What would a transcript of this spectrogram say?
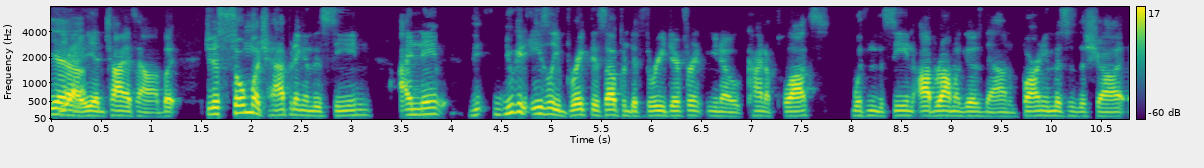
Yeah. yeah, yeah, in Chinatown. But just so much happening in this scene. I name you could easily break this up into three different, you know, kind of plots within the scene. Abraham goes down, Barney misses the shot,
